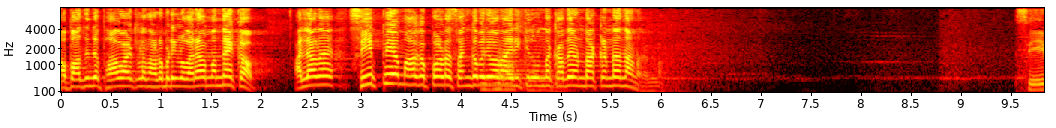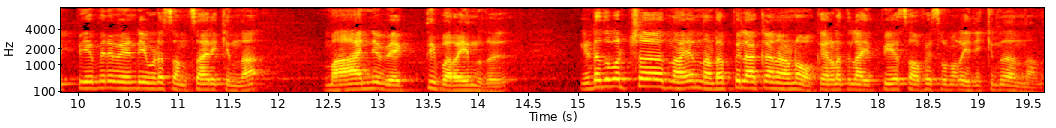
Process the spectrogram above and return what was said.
അപ്പോൾ അതിന്റെ ഭാഗമായിട്ടുള്ള നടപടികൾ വരാൻ വന്നേക്കാം. അല്ലാതെ സി പി എം ആകപ്പാടെ സംഘപരിവാർ ആയിരിക്കുന്നു എന്ന കഥ ഉണ്ടാക്കേണ്ടതെന്നാണ് സി പി എമ്മിന് വേണ്ടി ഇവിടെ സംസാരിക്കുന്ന മാന്യ വ്യക്തി പറയുന്നത് ഇടതുപക്ഷ നയം നടപ്പിലാക്കാനാണോ കേരളത്തിൽ ഐ പി എസ് ഓഫീസർമാർ ഇരിക്കുന്നതെന്നാണ്.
